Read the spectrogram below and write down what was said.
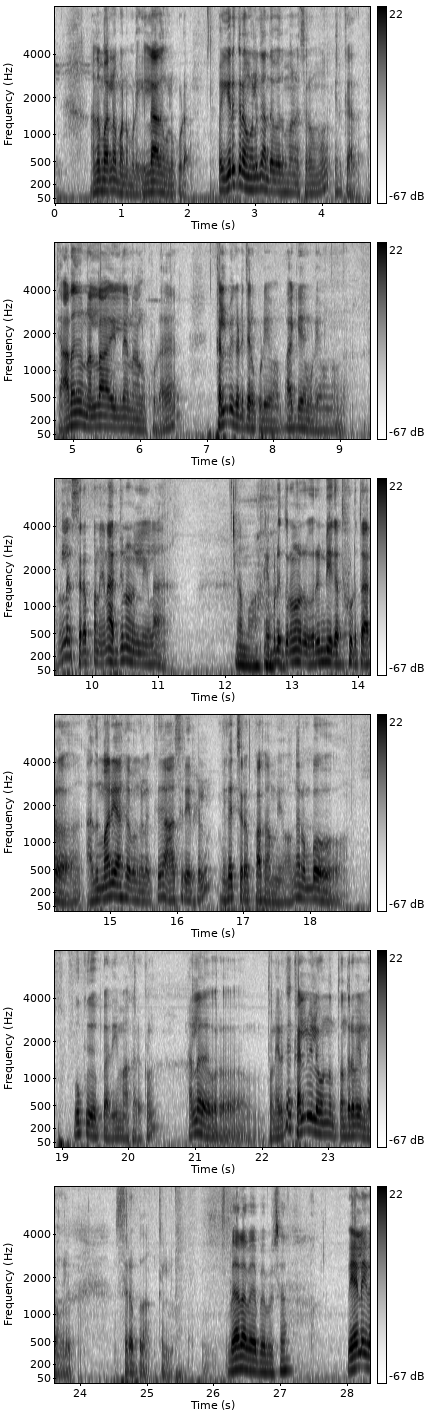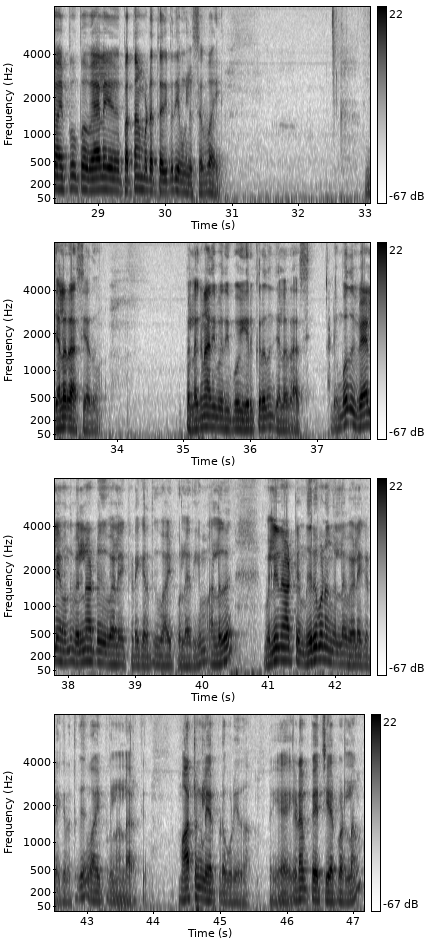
அந்த மாதிரிலாம் பண்ண முடியும். இல்லாதவங்களுக்கு கூட. இப்போ இருக்கிறவங்களுக்கு அந்த விதமான சிரமமும் இருக்காது. ஜாதகம் நல்லா இல்லைனாலும் கூட கல்வி கிடைச்சிடக்கூடிய பாக்கியம் உடையவங்க அவங்க. நல்ல சிறப்பான ஏன்னா அர்ஜுனன் இல்லைங்களா? ஆமாம் எப்படி துரோணர் விரும்பி கற்றுக் கொடுத்தாரோ அது மாதிரியாக இவங்களுக்கு ஆசிரியர்கள் மிகச்சிறப்பாக அமைவாங்க. ரொம்ப ஊக்குவிப்பு அதிகமாக இருக்கும். நல்ல ஒரு துணை இருக்கு. கல்வியில் ஒன்றும் தொந்தரவே இல்லை அவங்களுக்கு சிறப்பு தான் கல்வி. வேலை வாய்ப்பு எப்படி சார்? வேலை வாய்ப்பு இப்போ வேலை பத்தாம் இடத்த அதிபதி இவங்களுக்கு செவ்வாய். ஜலராசி அதுவும். இப்போ லக்னாதிபதி போய் இருக்கிறதும் ஜலராசி. அப்படிங்கும்போது வேலை வந்து வெளிநாட்டு வேலை கிடைக்கிறதுக்கு வாய்ப்புகள் அதிகம். அல்லது வெளிநாட்டு நிறுவனங்களில் வேலை கிடைக்கிறதுக்கு வாய்ப்புகள் நல்லா இருக்குது மாற்றங்கள் ஏற்படக்கூடியது தான் இடம்பெயர்ச்சி ஏற்படலாம்.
